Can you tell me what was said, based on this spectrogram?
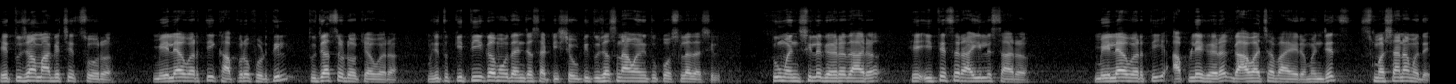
हे तुझ्या मागचे चोरं. मेल्यावरती खापरं फोडतील तुझ्याच डोक्यावर. म्हणजे तू कितीही कमव त्यांच्यासाठी शेवटी तुझ्याच नावाने तू कोसला जाशील. तू म्हणशील घरदार हे इथेच राहील सारं. मेल्यावरती आपले घर गावाच्या बाहेर म्हणजेच स्मशानामध्ये.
